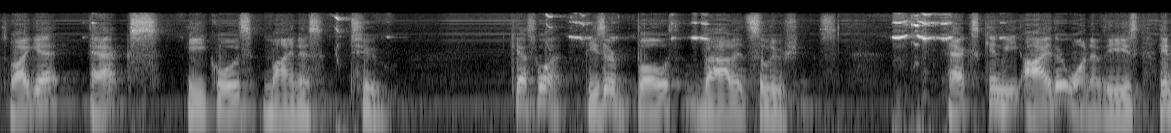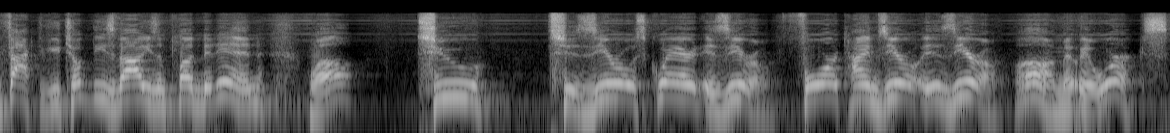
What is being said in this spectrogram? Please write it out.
So I get x equals minus 2. Guess what? These are both valid solutions. x can be either one of these. In fact, if you took these values and plugged it in, well, 2 to 0 squared is 0. 4 times 0 is 0. Oh, it works.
